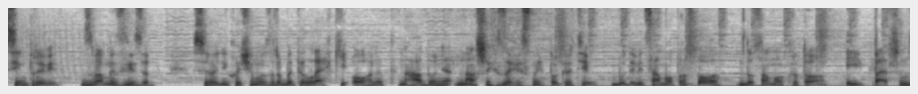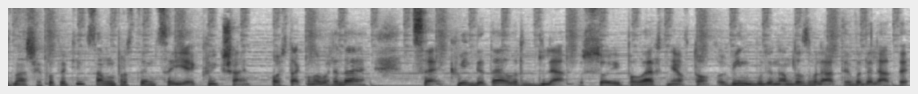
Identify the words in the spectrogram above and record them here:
Всім привіт! З вами Звізер. Сьогодні хочемо зробити легкий огляд нагадування наших захисних покриттів. Буде від самого простого до самого крутого. І першим з наших покриттів, самим простим, це є Quick Shine. Ось так воно виглядає. Це Quick Detailer для усієї поверхні авто. Він буде нам дозволяти видаляти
